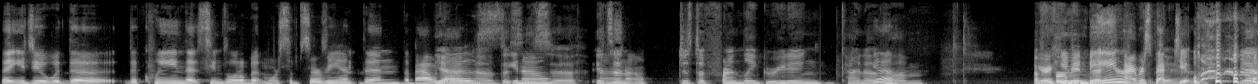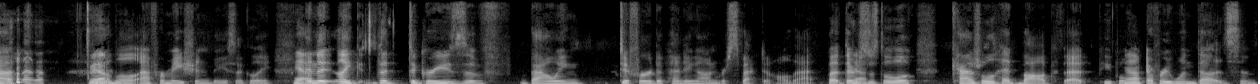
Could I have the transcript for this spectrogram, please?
that you do with the the queen that seems a little bit more subservient than the bow Yeah, does. no, this you know, is uh, it's I a know. just a friendly greeting kind of Yeah. um You're a human being, I respect you. there. yeah Yeah. yeah. a little affirmation basically Yeah. and it, like the degrees of bowing differ depending on respect and all that but there's Yeah. just a little casual head bob that people Yeah. everyone does and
